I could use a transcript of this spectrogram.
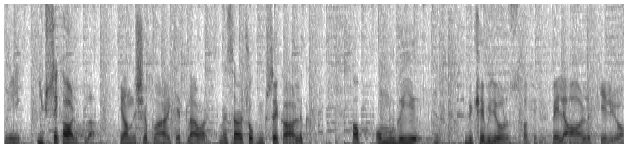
Şimdi yüksek ağırlıkla yanlış yapılan hareketler var. Mesela çok yüksek ağırlık. Hop omurgayı bükebiliyoruz. Hafif bele ağırlık geliyor.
